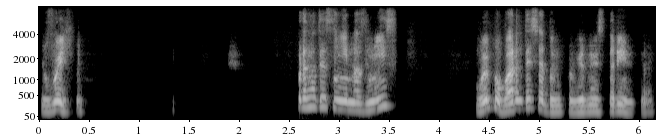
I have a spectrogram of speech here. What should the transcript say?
вихід. При натисненні на зміст ви повернетеся до відповідної сторінки.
